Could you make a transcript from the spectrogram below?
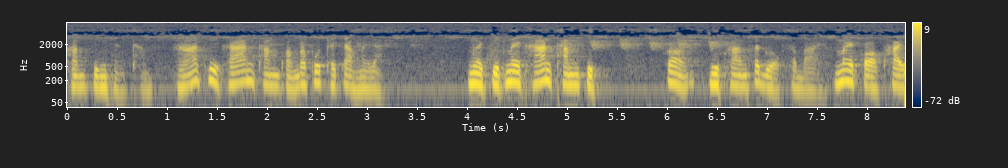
ความจริงแห่งธรรมหาที่ค้านทำของพระพุทธเจ้าไม่ได้ เมื่อจิตไม่ค้านทำจิต ก็มีความสะดวกสบาย ไม่ก่อภัย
